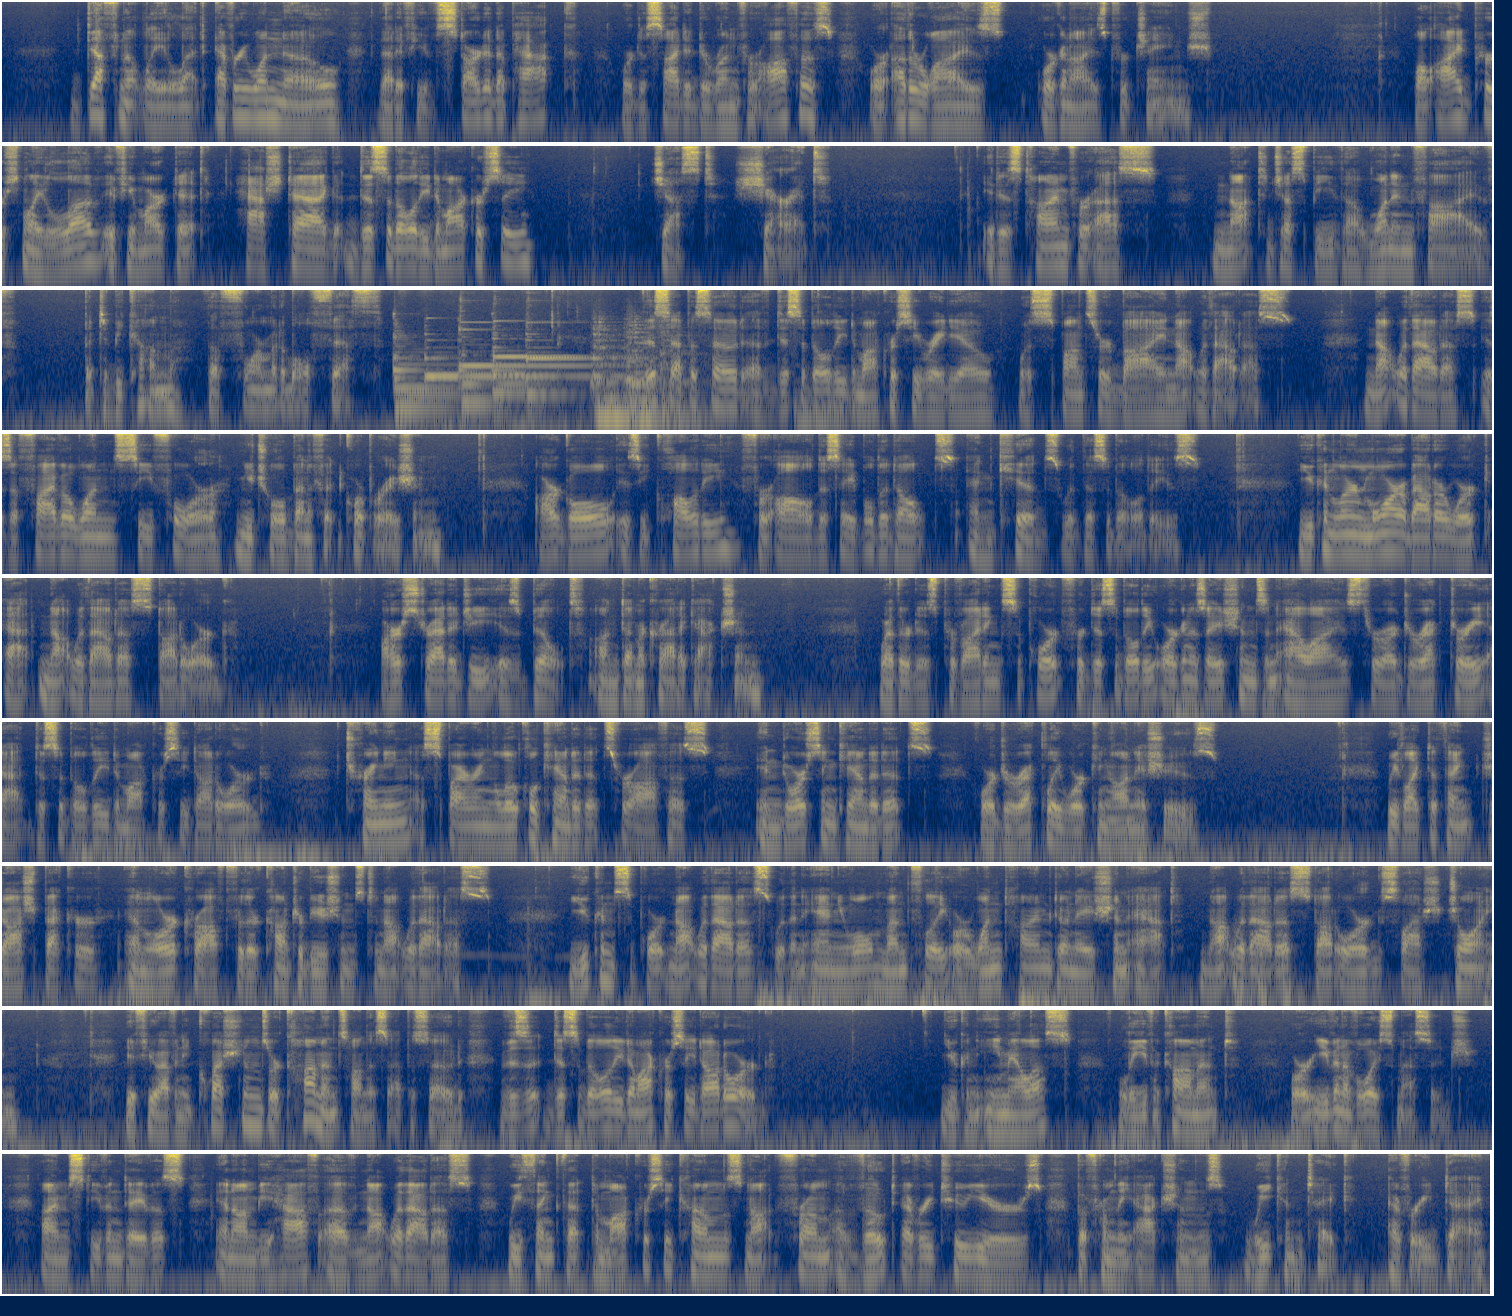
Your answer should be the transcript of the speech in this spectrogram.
Definitely let everyone know that if you've started a PAC or decided to run for office or otherwise organized for change. While I'd personally love if you marked it hashtag disability democracy, just share it. It is time for us not to just be the one in five, but to become the formidable fifth. This episode of Disability Democracy Radio was sponsored by Not Without Us. Not Without Us is a 501c4 mutual benefit corporation. Our goal is equality for all disabled adults and kids with disabilities. You can learn more about our work at notwithoutus.org. Our strategy is built on democratic action, whether it is providing support for disability organizations and allies through our directory at disabilitydemocracy.org, training aspiring local candidates for office, endorsing candidates, or directly working on issues. We'd like to thank Josh Becker and Laura Croft for their contributions to Not Without Us. You can support Not Without Us with an annual, monthly, or one-time donation at notwithoutus.org/join. If you have any questions or comments on this episode, visit disabilitydemocracy.org. You can email us, leave a comment, or even a voice message. I'm Stephen Davis, and on behalf of Not Without Us, we think that democracy comes not from a vote every two years, but from the actions we can take every day.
